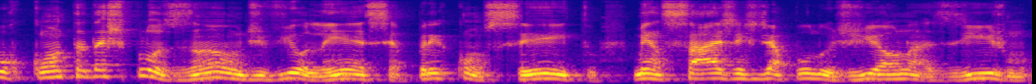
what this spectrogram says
por conta da explosão de violência, preconceito, mensagens de apologia ao nazismo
